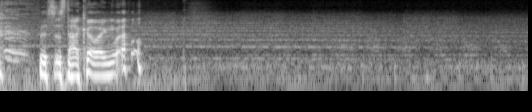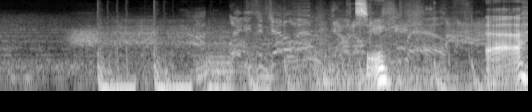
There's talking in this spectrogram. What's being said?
this is not going well. Let's see. Uh,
